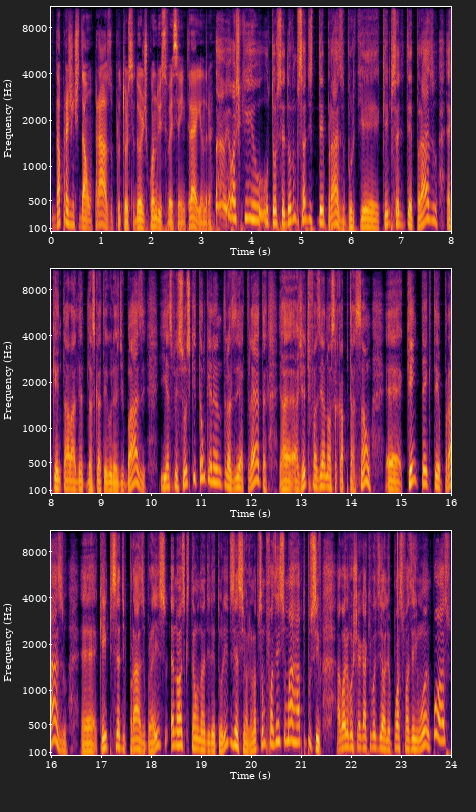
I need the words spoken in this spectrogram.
Dá pra gente dar um prazo pro torcedor de quando isso vai ser entregue, André? Não, eu acho que o, o, torcedor não precisa de ter prazo, porque quem precisa de ter prazo é quem está lá dentro das categorias de base e as pessoas que estão querendo trazer atleta, a, a, gente fazer a nossa captação, é, quem tem que ter prazo, é, quem precisa de prazo para isso, é nós que estamos na diretoria e dizer assim, olha, nós precisamos fazer isso o mais rápido possível. Agora eu vou chegar aqui e vou dizer, olha, eu posso fazer em um ano? Posso.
